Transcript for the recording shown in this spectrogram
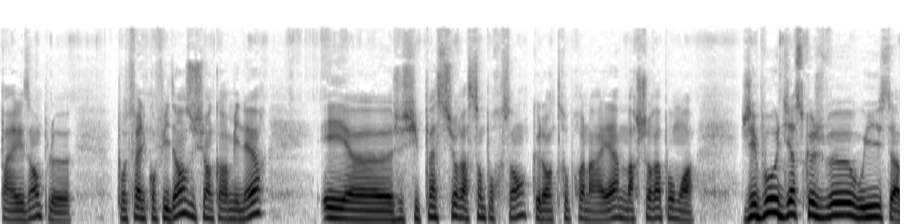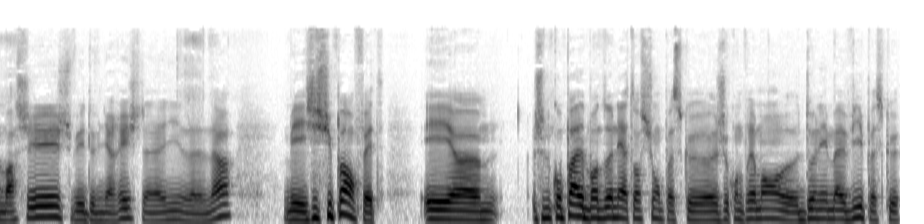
par exemple, euh, pour te faire une confidence, je suis encore mineur et euh, je suis pas sûr à 100% que l'entrepreneuriat marchera pour moi. J'ai beau dire ce que je veux, oui, ça va marcher, je vais devenir riche, nanana, mais j'y suis pas en fait. Et euh, je ne compte pas abandonner, attention, parce que je compte vraiment euh, donner ma vie, parce que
